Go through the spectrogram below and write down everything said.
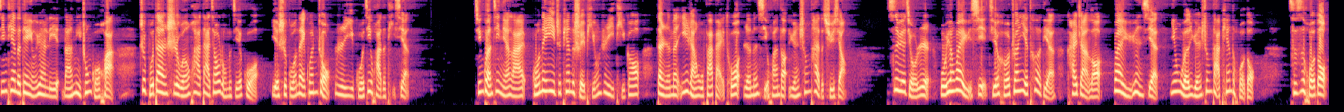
今天的电影院里难觅中国话，这不但是文化大交融的结果，也是国内观众日益国际化的体现。尽管近年来国内译制片的水平日益提高，但人们依然无法摆脱人们喜欢的原生态的趋向。四月九日，我院外语系结合专业特点，开展了外语院线。英文原声大片的活动，此次活动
